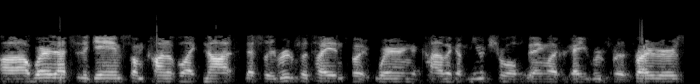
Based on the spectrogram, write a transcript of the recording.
uh, wear that to the game. So I'm kind of like not necessarily rooting for the Titans, but wearing a kind of like a mutual thing, like okay, you root for the Predators,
